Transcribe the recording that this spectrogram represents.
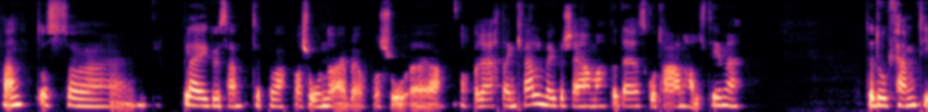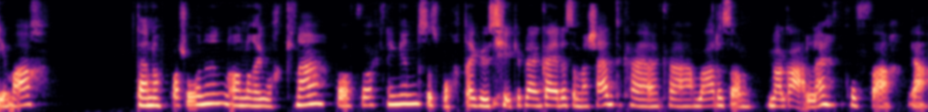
Sant? Og så ble jeg jo sendt på operasjon da jeg ble uh, operert en kveld. Fikk beskjed om at det skulle ta en halvtime. Det tok fem timer, den operasjonen. Og når jeg våkna på oppvåkningen, så spurte jeg hun sykepleieren hva er det som har skjedd. Hva, hva var det som var gale? Hvorfor? Ja.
